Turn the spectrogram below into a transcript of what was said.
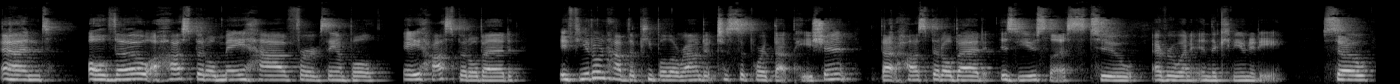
And although a hospital may have, for example, a hospital bed, if you don't have the people around it to support that patient, that hospital bed is useless to everyone in the community. So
